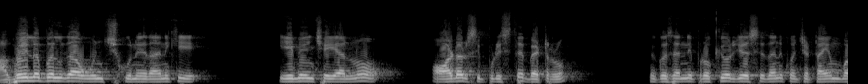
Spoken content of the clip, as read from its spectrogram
అవైలబుల్గా ఉంచుకునేదానికి ఏమేం చేయాలనో ఆర్డర్స్ ఇప్పుడు ఇస్తే బెటరు బికాస్ అన్ని ప్రొక్యూర్ చేసేదానికి కొంచెం టైం పడుతుంది.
